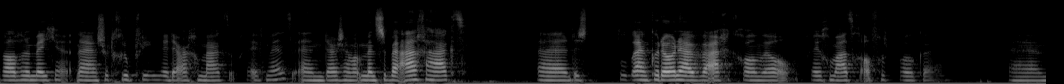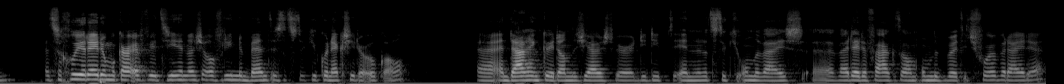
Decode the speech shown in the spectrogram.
we hadden een beetje nou een soort groep vrienden daar gemaakt op een gegeven moment. En daar zijn wat mensen bij aangehaakt. Eh, dus tot aan corona hebben we eigenlijk gewoon wel regelmatig afgesproken. Ehm, het is een goede reden om elkaar even weer te zien. En als je al vrienden bent, is dat stukje connectie er ook al. Eh, en daarin kun je dan dus juist weer die diepte in en dat stukje onderwijs. Eh, wij deden vaak dan om de beurt iets voorbereiden.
